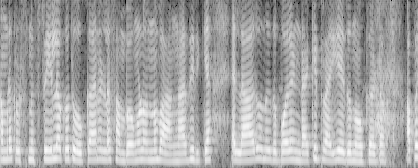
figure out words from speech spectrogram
നമ്മുടെ ക്രിസ്മസ് ട്രീയിലൊക്കെ തൂക്കാനുള്ള സംഭവങ്ങളൊന്നും വാങ്ങാതിരിക്കുക എല്ലാവരും ഒന്ന് ഇതുപോലെ ഉണ്ടാക്കി ട്രൈ ചെയ്ത് നോക്കുക കേട്ടോ അപ്പോൾ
